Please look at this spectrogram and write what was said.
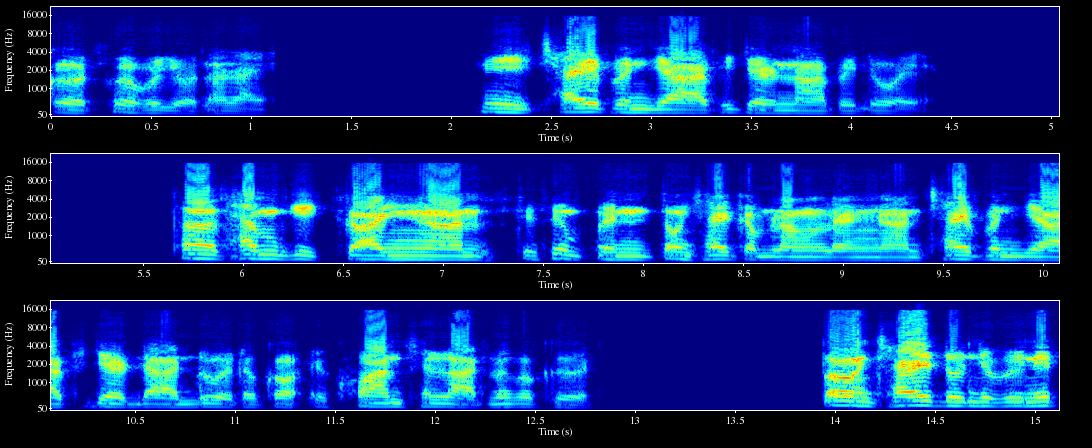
เกิดเพื่อประโยชน์อะไร นี่ใช้ปัญญาพิจารณาไปด้วย ถ้าทำกิจการงานที่ซึ่งเป็นต้องใช้กำลังแรงงาน ใช้ปัญญาพิจารณาด้วย แล้วก็ไอ้ความฉลาดมันก็เกิด ต้องใช้ดุลยพินิษ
